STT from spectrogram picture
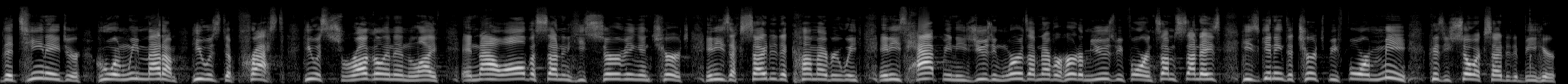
the teenager who, when we met him, he was depressed. He was struggling in life. And now all of a sudden he's serving in church and he's excited to come every week and he's happy and he's using words I've never heard him use before. And some Sundays he's getting to church before me because he's so excited to be here.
